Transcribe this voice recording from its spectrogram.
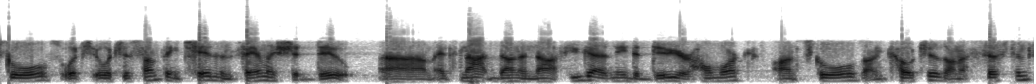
schools, which which is something kids and families should do. Um, it's not done enough. You guys need to do your homework on schools, on coaches, on assistants,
